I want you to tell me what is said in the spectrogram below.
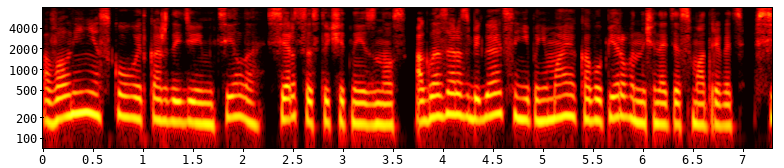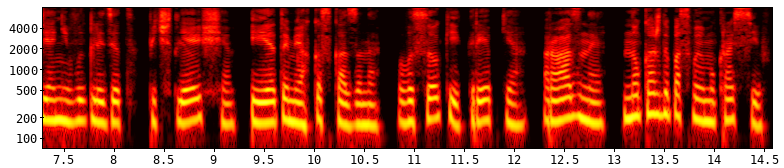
А волнение сковывает каждый дюйм тела, сердце стучит на износ, а глаза разбегаются, не понимая, кого первого начинать осматривать. Все они выглядят впечатляюще, и это мягко сказано. Высокие, крепкие, разные, но каждый по-своему красив.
